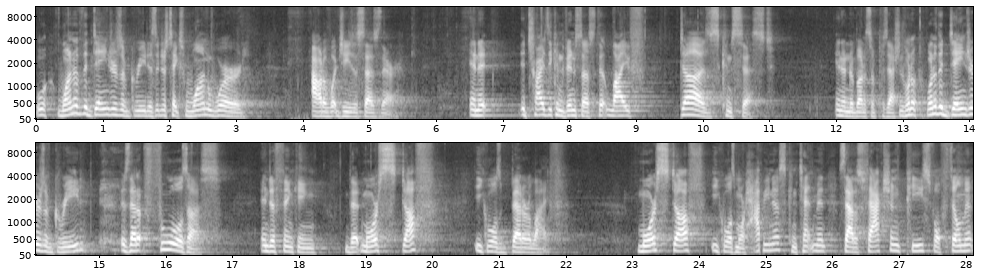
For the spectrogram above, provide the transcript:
One of the dangers of greed is it just takes one word out of what Jesus says there. And it, it tries to convince us that life does consist in an abundance of possessions. One of, one of the dangers of greed is that it fools us into thinking that more stuff equals better life. More stuff equals more happiness, contentment, satisfaction, peace, fulfillment,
